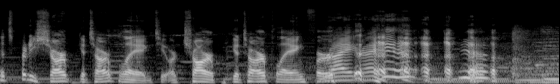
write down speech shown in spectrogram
It's pretty sharp guitar playing, too, or sharp guitar playing for. right right yeah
